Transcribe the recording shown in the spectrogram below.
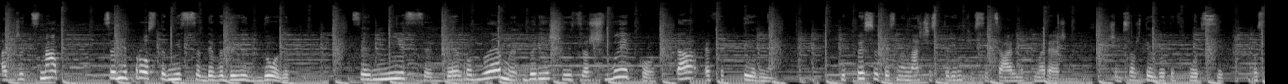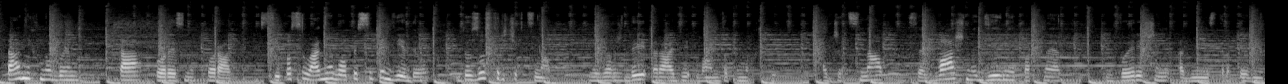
Адже ЦНАП це не просто місце, де видають довідки, це місце, де проблеми вирішуються швидко та ефективно. Підписуйтесь на наші сторінки в соціальних мережах, щоб завжди бути в курсі останніх новин та корисних порад. Всі посилання в описі під відео. До зустрічі в ЦНАП. Ми завжди раді вам допомогти. Адже ЦНАП це ваш надійний партнер у вирішенні адміністративних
